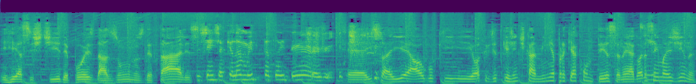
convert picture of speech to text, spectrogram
e reassistir depois, dar zoom nos detalhes. Gente, aquilo é muita doideira, gente. É, isso aí é algo que eu acredito que a gente caminha para que aconteça, né? Agora Sim. você imagina,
